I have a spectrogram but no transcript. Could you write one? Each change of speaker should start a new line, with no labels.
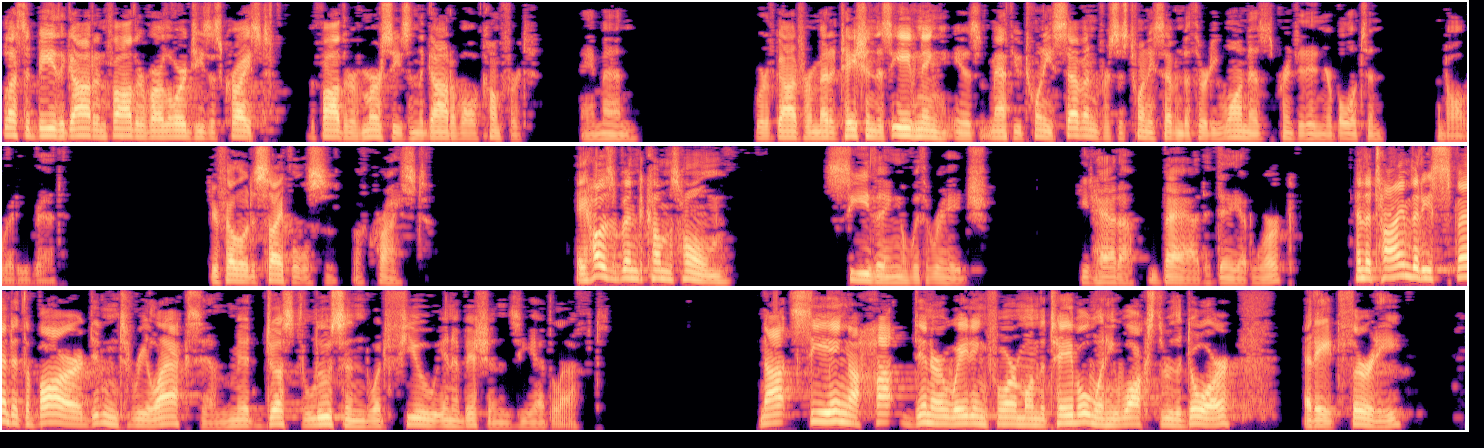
Blessed be the God and Father of our Lord Jesus Christ, the Father of mercies and the God of all comfort. Amen. Word of God for meditation this evening is Matthew 27 verses 27 to 31 as printed in your bulletin and already read. Dear fellow disciples of Christ, a husband comes home seething with rage. He'd had a bad day at work and the time that he spent at the bar didn't relax him. It just loosened what few inhibitions he had left. Not seeing a hot dinner waiting for him on the table when he walks through the door at 8.30,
